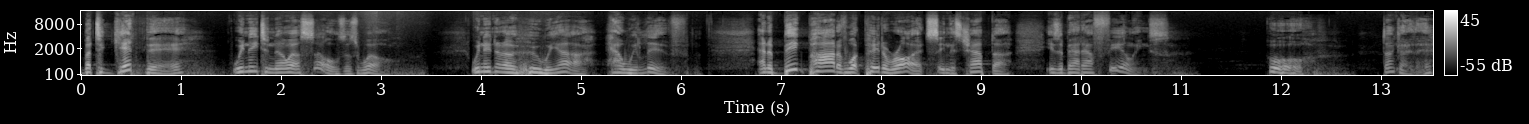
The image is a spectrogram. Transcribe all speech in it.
but to get there, we need to know ourselves as well. We need to know who we are, how we live. And a big part of what Peter writes in this chapter is about our feelings. Oh, don't go there.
